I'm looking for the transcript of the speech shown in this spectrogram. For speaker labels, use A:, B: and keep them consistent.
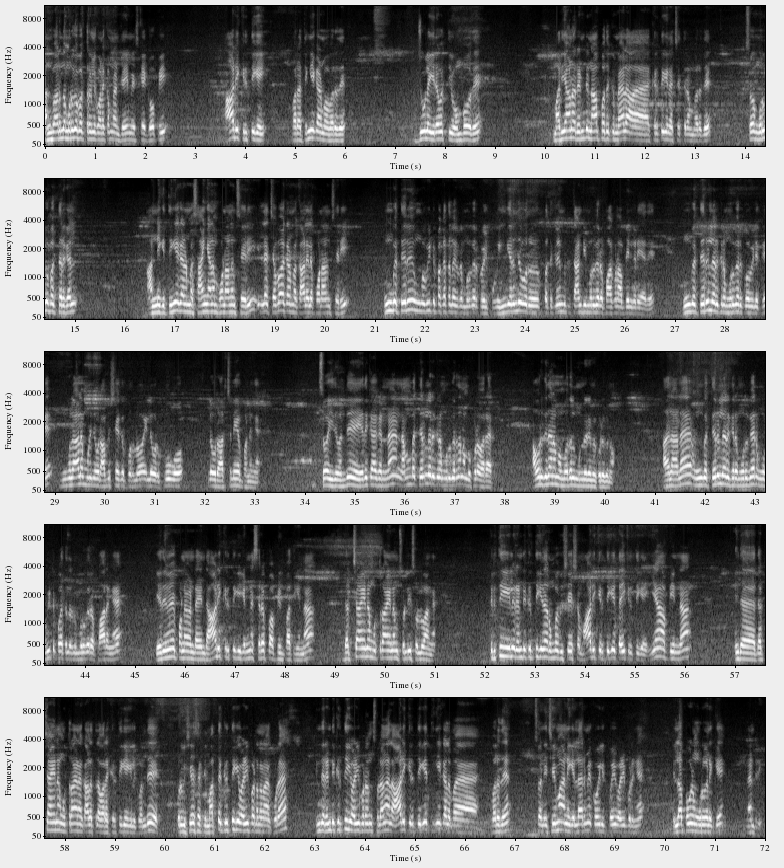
A: அன்பார்ந்த முருக பக்தர்களுக்கு வணக்கம். நான் ஜெயம் எஸ்கே கோபி. ஆடி கிருத்திகை வர திங்கக்கிழமை வருது. ஜூலை இருபத்தி ஒம்பது. மதியானம் ரெண்டு நாற்பதுக்கு மேலே கிருத்திகை நட்சத்திரம் வருது. ஸோ முருக பக்தர்கள் அன்னைக்கு திங்கக்கிழமை சாயங்காலம் போனாலும் சரி இல்லை செவ்வாய்க்கிழமை காலையில் போனாலும் சரி உங்கள் தெரு உங்கள் வீட்டு பக்கத்தில் இருக்கிற முருகர் கோயில் இங்கேருந்து ஒரு பத்து கிலோமீட்டர் தாண்டி முருகரை பார்க்கணும் அப்படின்னு கிடையாது. உங்கள் தெருவில் இருக்கிற முருகர் கோவிலுக்கு உங்களால் முடிஞ்ச ஒரு அபிஷேக பொருளோ இல்லை ஒரு பூவோ இல்லை ஒரு அர்ச்சனையோ பண்ணுங்கள் ஸோ இது வந்து எதுக்காகன்னா நம்ம தெருவில் இருக்கிற முருகர் தான் நம்ம கூட வரார். அவருக்கு தான் நம்ம முதல் முன்னுரிமை கொடுக்கணும். அதனால் உங்கள் தெருவில் இருக்கிற முருகர் உங்கள் வீட்டு பக்கத்தில் இருக்கிற முருகரை பாருங்கள் எதுவுமே பண்ண வேண்டாம். இந்த ஆடி என்ன சிறப்பு அப்படின்னு பார்த்தீங்கன்னா தட்சாயணம் உத்தராயணம் சொல்லி சொல்லுவாங்க. கிருத்திகையில் ரெண்டு கிருத்திகை தான் ரொம்ப விசேஷம். ஆடி கிருத்திகை தை கிருத்திகை. ஏன் அப்படின்னா இந்த தட்சாயணம் உத்தராயண காலத்தில் வர கிருத்திகைகளுக்கு வந்து ஒரு விசேஷ சக்தி. மற்ற கிருத்திகை வழிபடணும்னா கூட இந்த ரெண்டு கிருத்திகை வழிபடணும்னு சொல்லுவாங்க. அதில் ஆடி கிருத்திகை திங்கக்கிழமை வருது. ஸோ நிச்சயமாக அன்றைக்கி எல்லாருமே கோயிலுக்கு போய் வழிபடுங்க. எல்லா புகழும் முருகனுக்கு. நன்றி.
